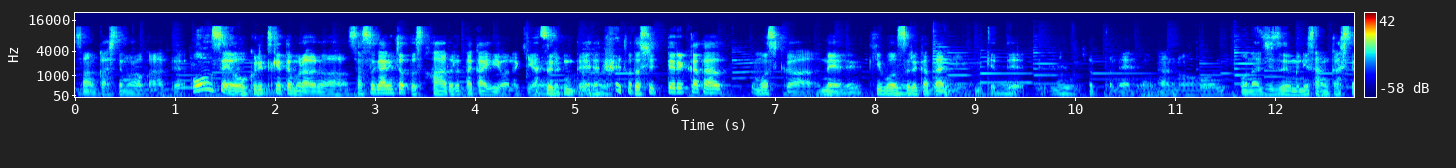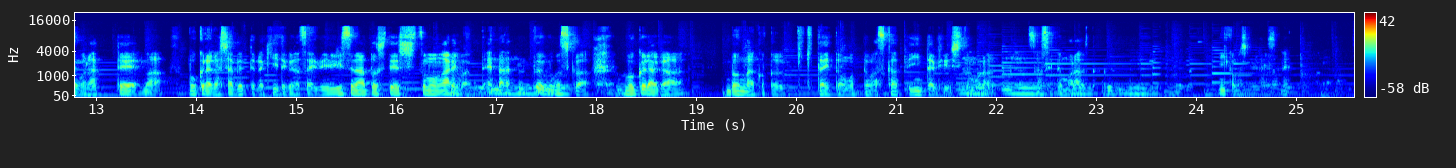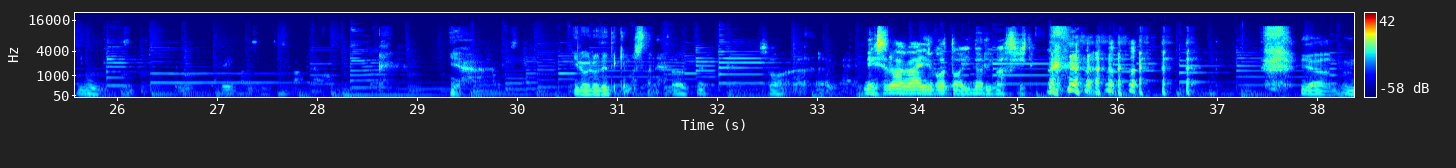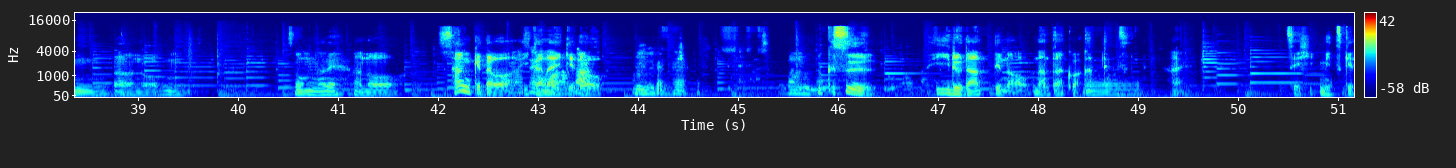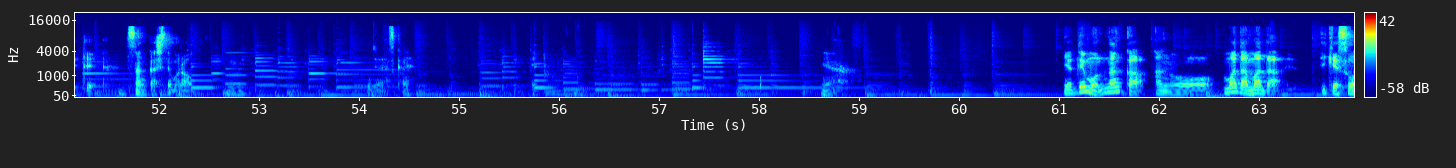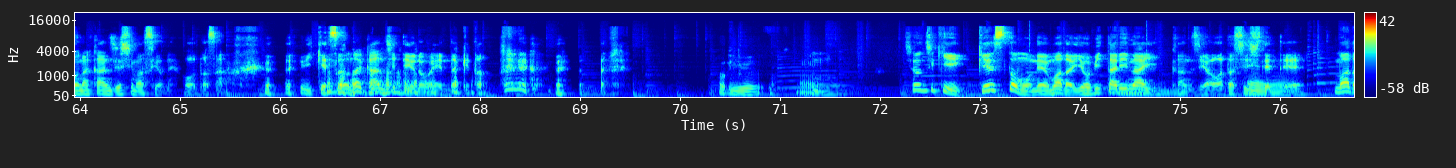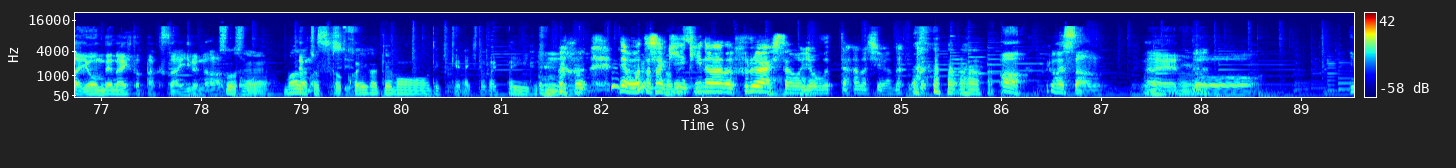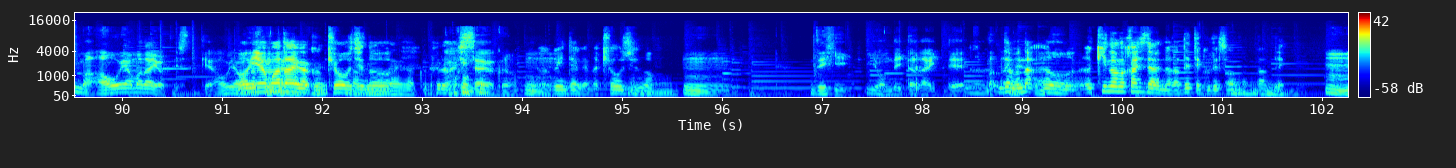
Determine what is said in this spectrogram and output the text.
参加してもらおうかなって。音声を送りつけてもらうのは、さすがにちょっとハードル高いような気がするんで、うんちょっと知ってる方、もしくはね、希望する方に向けて、うんちょっとね、あの、同じズームに参加してもらって、まあ、僕らが喋ってるの聞いてください。で、リスナーとして質問あればみたいな、う んもしくは僕らがどんなことを聞きたいと思ってますかってインタビューしてもらう、うんさせてもらうとか、いいかもしれないですね。うんいやーいろいろ出てきましたね。うんそう。リスナーがいることを祈りますい いや、うん、あの、うん。そんなね、あの、3桁はいかないけど、複数いるなっていうのはなんとなく分かってます。うんはい。ぜひ見つけて参加してもらおう。うん。いいんじゃないですかね。いや、でもなんか、あのまだまだいけそうな感じしますよね、太田さん。いけそうな感じっていうのも変だけど。そういう、ううん。ん正直、ゲストもね、まだ呼び足りない感じは私してて、まだ呼んでない人たくさんいるなとそうです思ね。まだちょっと声掛けもできてない人がいっぱいいる。うん。でもまたさ、きそうです昨日あの古橋さんを呼ぶって話がなんか、あ、古橋さん、えーっと、今、青山大学でしたっけ？青青山大学学教授の大学。古橋大学の、うん。学院大学の教授の。うん。ぜひ読んでいただいて、またね。でもな、うん、昨日の感じではなんか出てくれそうだったんで。うんうんうん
